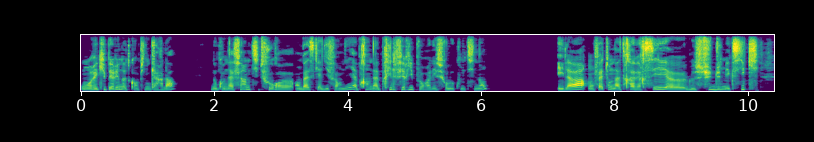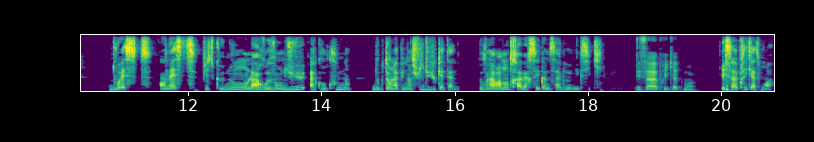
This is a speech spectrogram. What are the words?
on a récupéré notre camping-car là. Donc, on a fait un petit tour en Basse-Californie. Après, on a pris le ferry pour aller sur le continent. Et là, en fait, on a traversé le sud du Mexique d'ouest en est, puisque nous, on l'a revendu à Cancun, donc dans la péninsule du Yucatan. Donc, on a vraiment traversé comme ça le Mexique. Et ça a pris quatre mois. Et ça a pris quatre mois.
